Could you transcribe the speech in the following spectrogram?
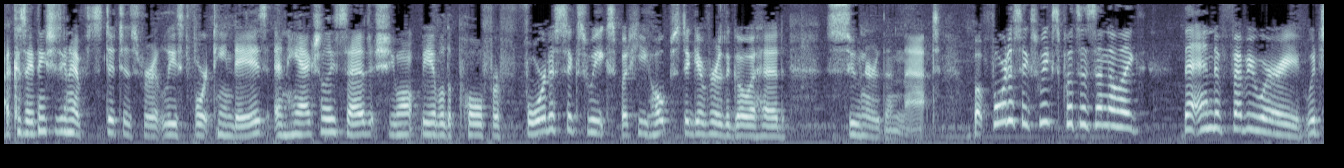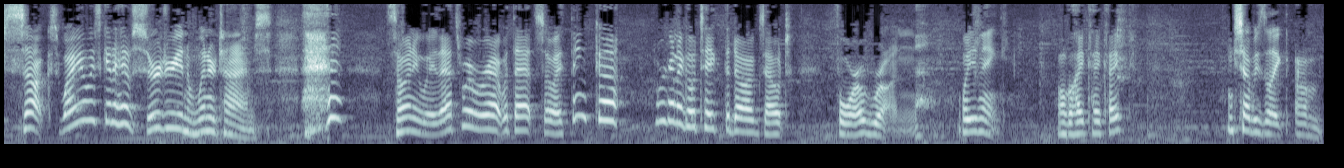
because I think she's gonna have stitches for at least 14 days and he actually said she won't be able to pull for four to six weeks but he hopes to give her the go-ahead sooner than that. But four to six weeks puts us into like the end of February which sucks. Why are you always gotta have surgery in the winter times so anyway that's where we're at with that. So I think uh, we're gonna go take the dogs out for a run what do you think wanna go hike hike hike and Shelby's like um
